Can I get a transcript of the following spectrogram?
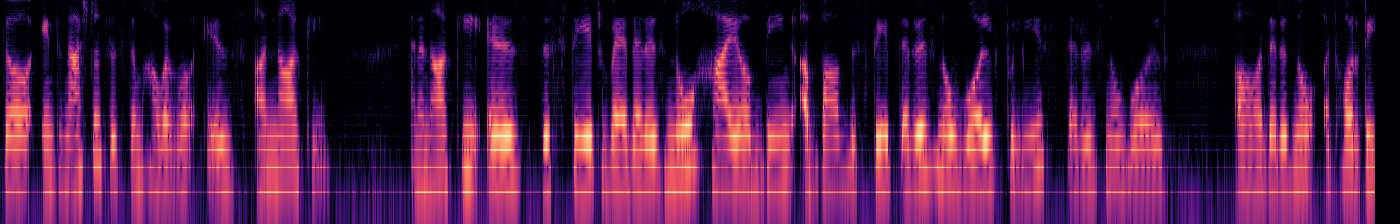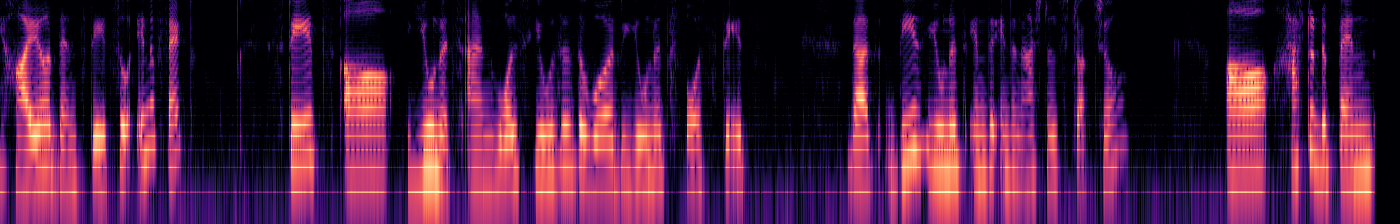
the international system, however, is anarchy. And anarchy is the state where there is no higher being above the state. There is no world police, there is no world, uh, there is no authority higher than state. So, in effect, states are units and Waltz uses the word units for states that these units in the international structure uh, have to depend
